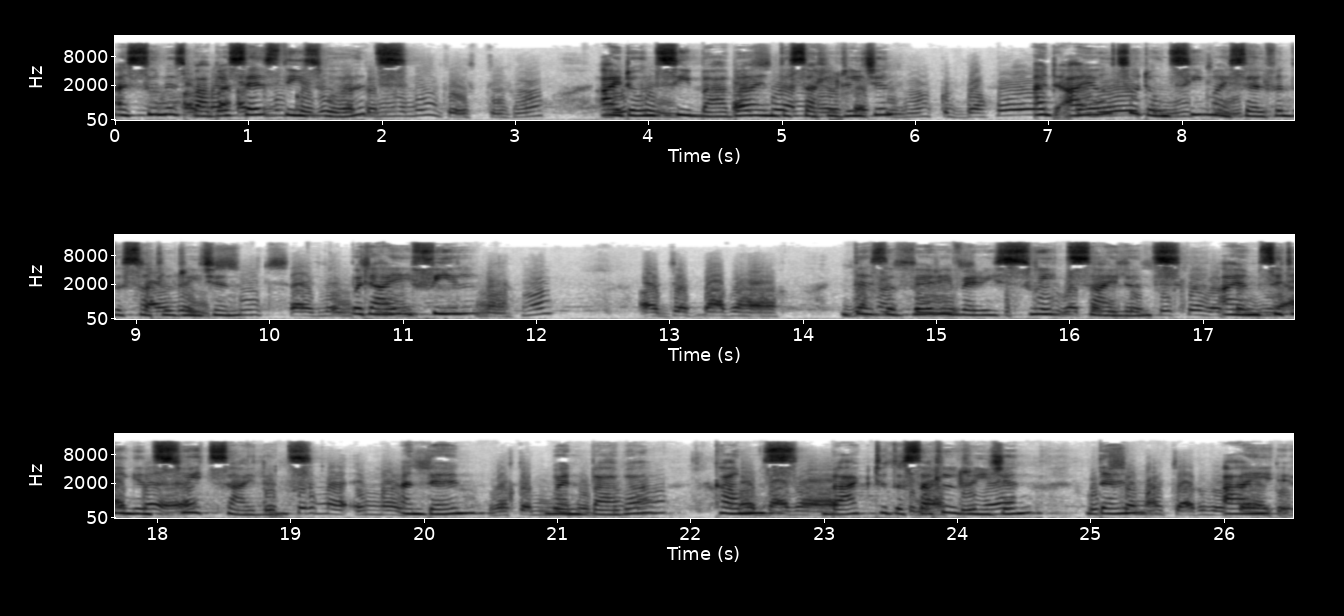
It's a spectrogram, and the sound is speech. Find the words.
as soon as Baba says these words, I don't see Baba in the subtle region, and I also don't see myself in the subtle region, but I feel there's a very, very sweet silence. I am sitting in sweet silence. And then, when Baba comes back to the subtle region, then I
